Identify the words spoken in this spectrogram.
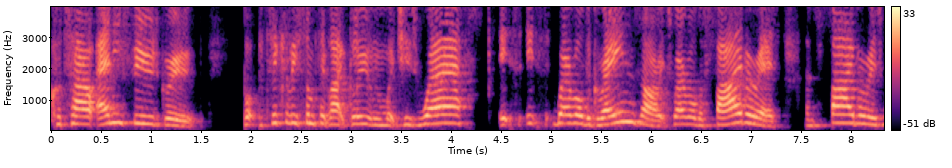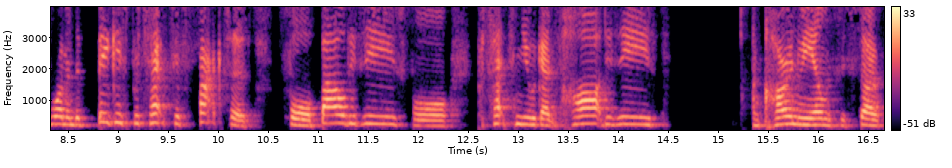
cut out any food group, but particularly something like gluten, which is where it's it's where all the grains are, it's where all the fiber is, and fiber is one of the biggest protective factors for bowel disease, for protecting you against heart disease and coronary illnesses. So,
